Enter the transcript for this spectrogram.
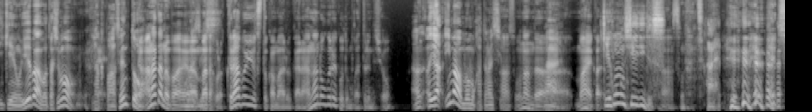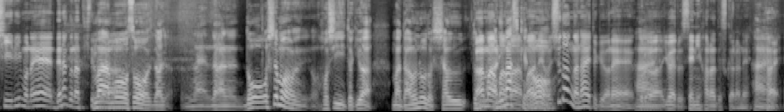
意見を言えば私も100%、あなたの場合はまだほらクラブユースとかもあるからアナログレコードも買ってるんでしょ？あいや今はもう買ってないですよ。あそうなんだ、は前か基本 CD です。あそうなんはい。だ CD もね出なくなってきてるまあもうそうだ,、ね、だからどうしても欲しい時はまあダウンロードしちゃう時もありますけど。手段がない時はねこれはいはいわゆる背に腹ですからねはい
